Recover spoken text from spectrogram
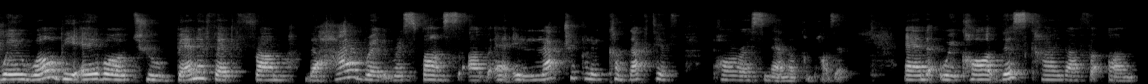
we will be able to benefit from the hybrid response of an electrically conductive porous nanocomposite. And we call this kind of um,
